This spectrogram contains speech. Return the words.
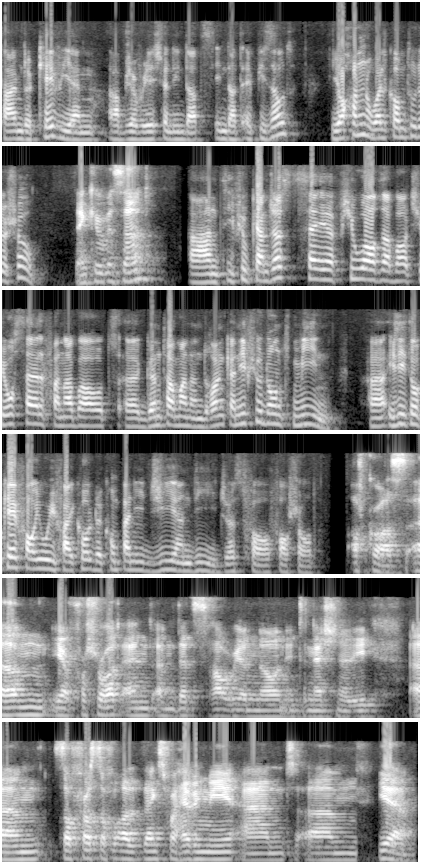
time the KVM abbreviation in that in that episode. Jochen, welcome to the show. Thank you, Vincent. And if you can just say a few words about yourself and about uh, Guntermann and Drunck, and if you don't mean, uh, is it okay for you if I call the company G and D just for, for short? Of course, um, yeah, for short, and um, that's how we are known internationally. Um, so first of all, thanks for having me. And um, yeah,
